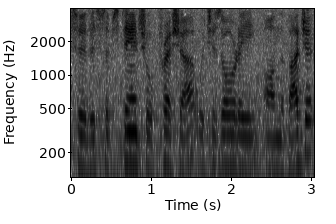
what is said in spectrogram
to the substantial pressure which is already on the budget.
